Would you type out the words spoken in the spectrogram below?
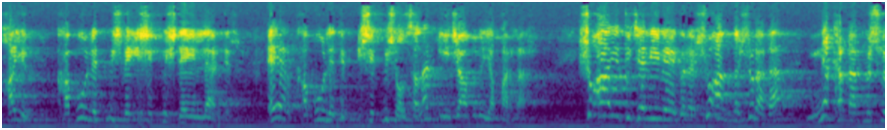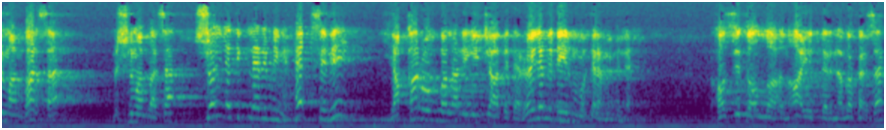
Hayır, kabul etmiş ve işitmiş değillerdir. Eğer kabul edip işitmiş olsalar icabını yaparlar. Şu ayeti celileye göre şu anda şurada ne kadar Müslüman varsa Müslüman varsa söylediklerimin hepsini yapar olmaları icap eder. Öyle mi değil mi muhterem müminler? Hazreti Allah'ın ayetlerine bakarsak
